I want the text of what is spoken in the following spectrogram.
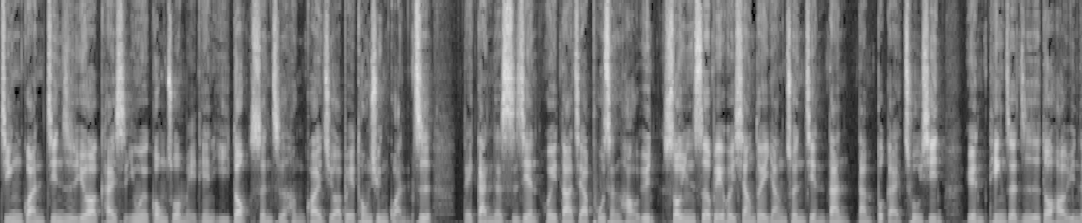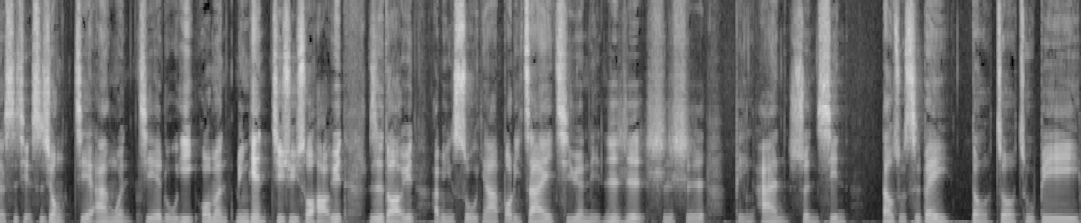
尽管近日又要开始因为工作每天移动，甚至很快就要被通讯管制，得赶着时间为大家铺成好运。收音设备会相对阳春简单，但不改初心。愿听着日日都好运的师姐师兄皆安稳，皆如意。我们明天继续说好运，日日都好运。阿明叔兄玻璃斋，祈愿你日日时时平安顺心，到处慈悲，多做主逼。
